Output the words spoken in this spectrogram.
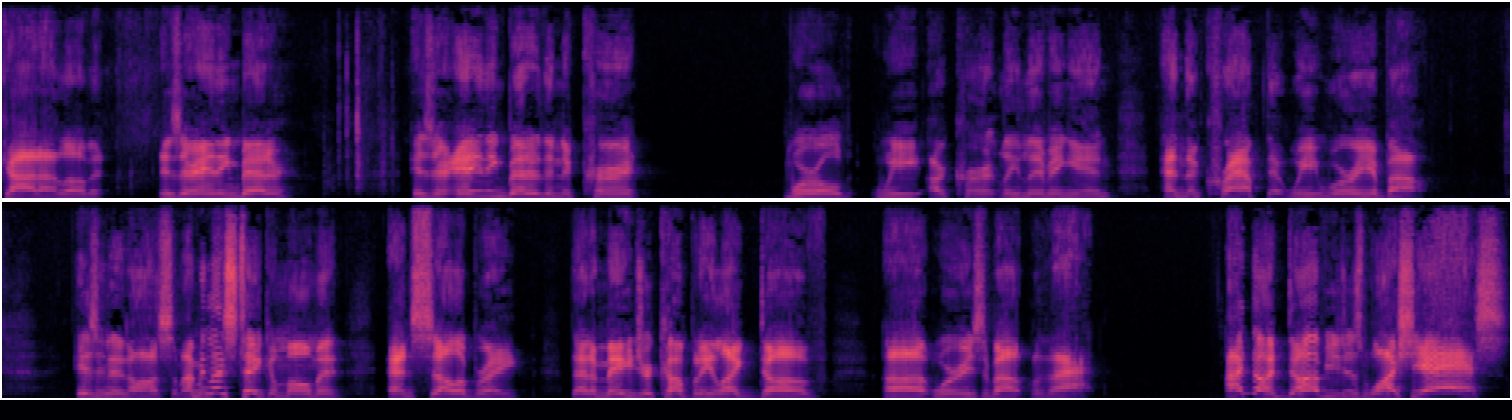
God, I love it. Is there anything better? Is there anything better than the current world we are currently living in and the crap that we worry about? Isn't it awesome? I mean, let's take a moment and celebrate that a major company like Dove uh, worries about that. I thought Dove, you just wash your ass.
